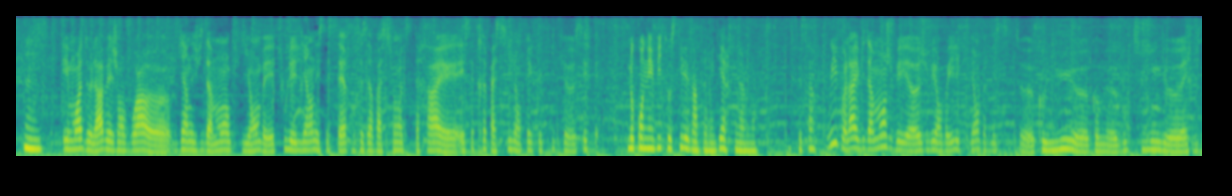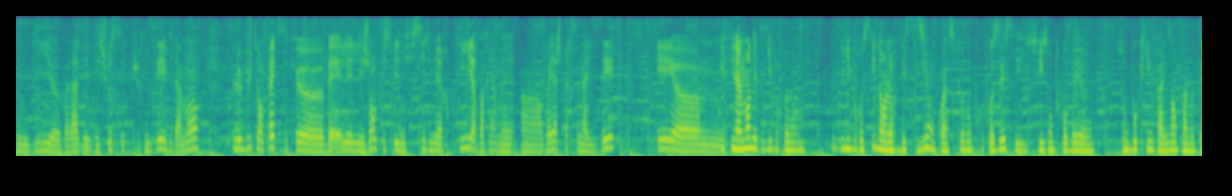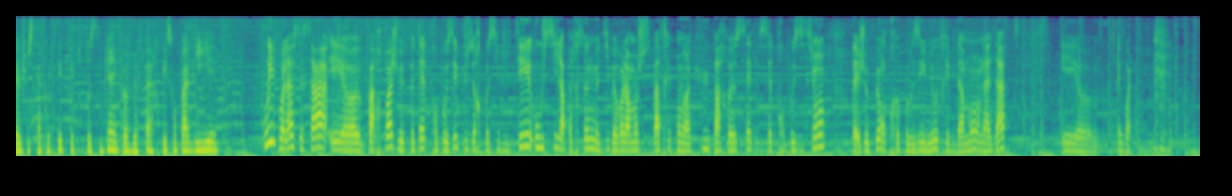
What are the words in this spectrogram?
Et moi, de là, ben, j'envoie euh, bien évidemment au client ben, tous les liens nécessaires aux réservations, etc. Et, et c'est très facile, en quelques clics, euh, c'est fait. Donc on évite aussi les intermédiaires finalement. C'est ça. Oui, voilà, évidemment, je vais, euh, je vais envoyer les clients vers des sites euh, connus euh, comme euh, Booking, euh, Airbnb, euh, voilà, des, des choses sécurisées, évidemment. Le but, en fait, c'est que ben, les, les gens puissent bénéficier du meilleur prix, avoir un, un voyage personnalisé. Et, euh, Et finalement d'être libre, libre aussi dans leurs décisions, quoi. Ce que vous proposez, si- s'ils ont trouvé euh, sur Booking par exemple un hôtel juste à côté qui est tout aussi bien, ils peuvent le faire. Ils sont pas liés. Oui, voilà, c'est ça. Et euh, parfois, je vais peut-être proposer plusieurs possibilités. Ou si la personne me dit, ben voilà, moi, je suis pas très convaincue par euh, cette, cette proposition, ben, je peux en proposer une autre. Évidemment, on adapte. Et, euh, et voilà.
